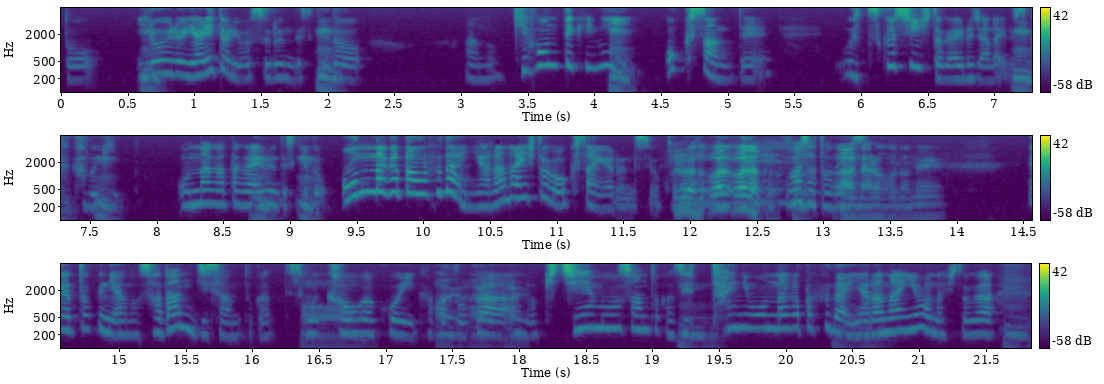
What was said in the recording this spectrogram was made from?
といろいろやり取りをするんですけど、あの基本的にうん。奥さんって美しい人がいるじゃないですか、うん。歌舞伎って。女方がいるんですけど、うん。女方を普段やらない人が奥さんやるんですよ。それはわわざとわざとです。あなるほどね。で特にあの左團次さんとかってすごい顔が濃い方とかあーはいはいはい。あの吉右衛門さんとか絶対に女方普段やらないような人がうん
